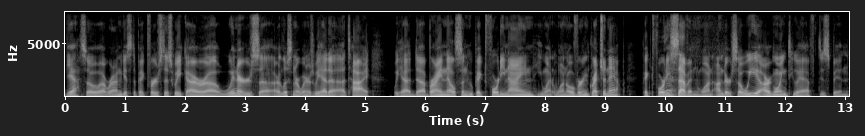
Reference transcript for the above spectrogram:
yeah, so uh, Ron gets to pick first this week. Our uh, winners, uh, our listener winners, we had a, a tie. We had uh, Brian Nelson who picked 49. He went one over, and Gretchen Knapp picked 47, one under. So we are going to have to spin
